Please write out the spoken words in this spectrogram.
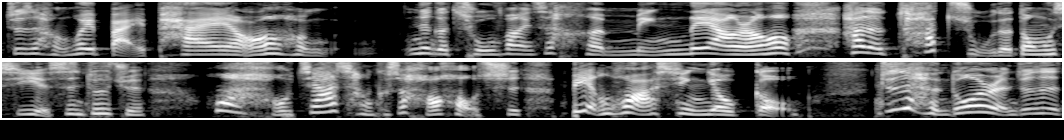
就是很会摆拍，然后很那个厨房也是很明亮，然后它的它煮的东西也是你就觉得哇，好家常，可是好好吃，变化性又够。就是很多人就是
